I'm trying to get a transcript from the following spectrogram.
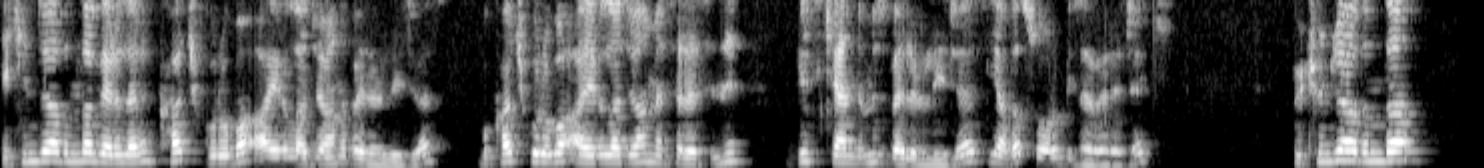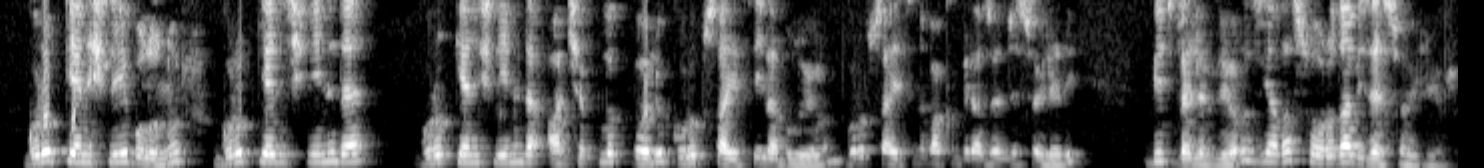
İkinci adımda verilerin kaç gruba ayrılacağını belirleyeceğiz. Bu kaç gruba ayrılacağı meselesini biz kendimiz belirleyeceğiz ya da soru bize verecek. Üçüncü adımda grup genişliği bulunur. Grup genişliğini de grup genişliğini de açıklık bölü grup sayısıyla buluyorum. Grup sayısını bakın biraz önce söyledik. Biz belirliyoruz ya da soruda bize söylüyor.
